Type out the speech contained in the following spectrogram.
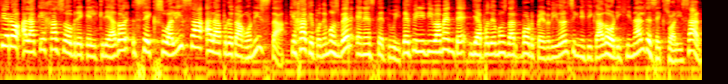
refiero a la queja sobre que el creador sexualiza a la protagonista, queja que podemos ver en este tuit. Definitivamente ya podemos dar por perdido el significado original de sexualizar,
